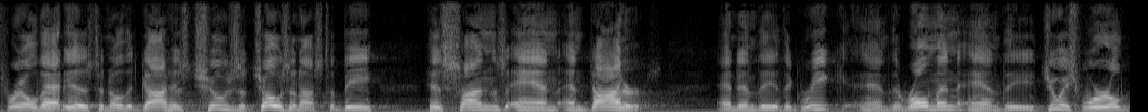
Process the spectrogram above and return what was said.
thrill that is to know that God has choose, chosen us to be his sons and, and daughters. And in the, the Greek and the Roman and the Jewish world,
